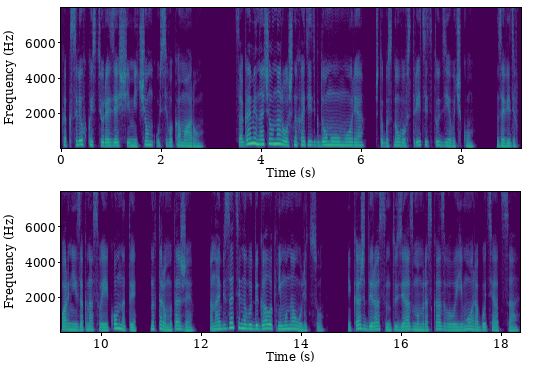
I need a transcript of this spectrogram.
как с легкостью разящий мечом у Сивакамару. Сагами начал нарочно ходить к дому у моря, чтобы снова встретить ту девочку. Завидев парня из окна своей комнаты на втором этаже, она обязательно выбегала к нему на улицу и каждый раз с энтузиазмом рассказывала ему о работе отца.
